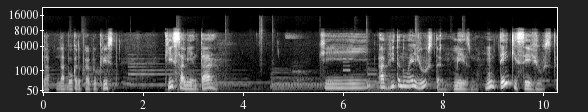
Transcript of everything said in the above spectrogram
da, da, boca do próprio Cristo, quis salientar que a vida não é justa mesmo, não tem que ser justa.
